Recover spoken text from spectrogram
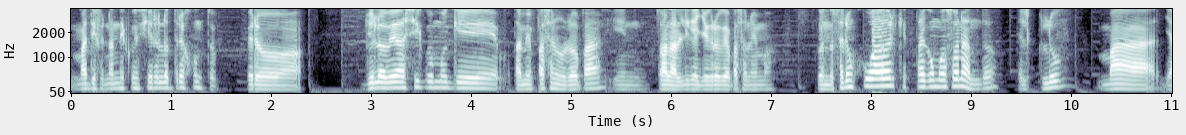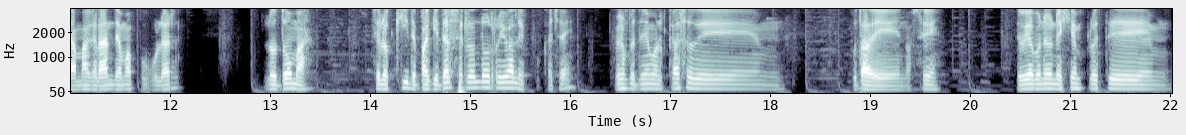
Mati Fernández coincidieron los tres juntos, pero yo lo veo así como que también pasa en Europa y en todas las ligas yo creo que pasa lo mismo. Cuando sale un jugador que está como sonando, el club más ya más grande o más popular lo toma, se los quita para quitárselo a los rivales, pues, ¿cachai? Por ejemplo, tenemos el caso de puta de no sé. Te voy a poner un ejemplo, este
